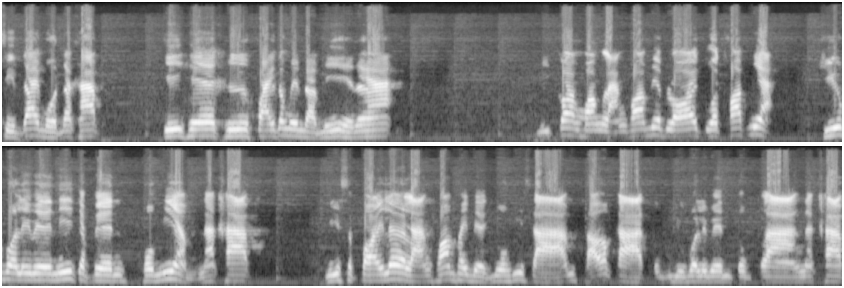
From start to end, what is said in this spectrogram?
20 ได้หมดนะครับ GK คือไฟต้องเป็นแบบนี้เห็นไหมฮะ มีกล้องมองหลังพร้อมเรียบร้อย ตัวท็อปเนี่ย คิ้วบริเวณนี้จะเป็นโครเมียมนะครับ มีสปอยเลอร์หลังพร้อมไฟเบรกดวงที่สามเสาอากาศอยู่บริเวณตรงกลางนะครับ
